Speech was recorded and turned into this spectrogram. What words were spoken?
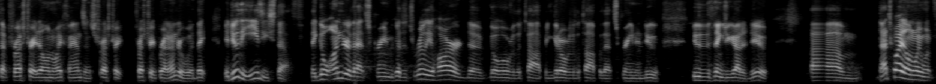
that, frustrate Illinois fans and frustrate frustrate Brad Underwood. They they do the easy stuff. They go under that screen because it's really hard to go over the top and get over the top of that screen and do do the things you got to do. Um, that's why Illinois went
